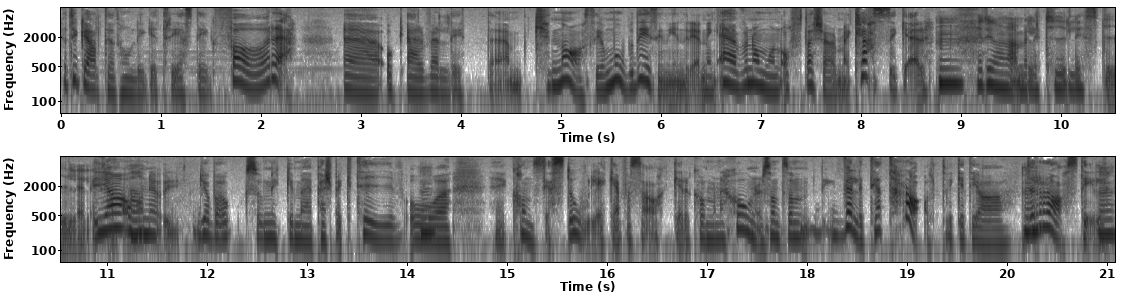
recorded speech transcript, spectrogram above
Jag tycker alltid att hon ligger tre steg före eh, och är väldigt knasig och modig i sin inredning. Även om hon ofta kör med klassiker. Mm, tycker hon har en väldigt tydlig stil. Liksom. Ja, och hon är, jobbar också mycket med perspektiv och Mm. eh, konstiga storlekar på saker och kombinationer. Sånt som är väldigt teatralt, vilket jag dras till. Mm,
